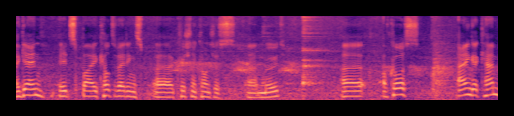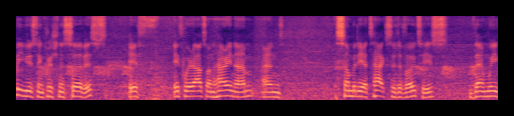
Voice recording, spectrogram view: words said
again, it's by cultivating uh, Krishna conscious uh, mood. Uh, of course, anger can be used in Krishna service if, if we're out on Harinam and somebody attacks the devotees, then we,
